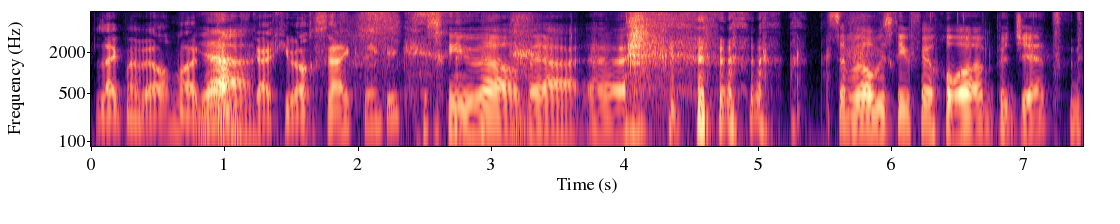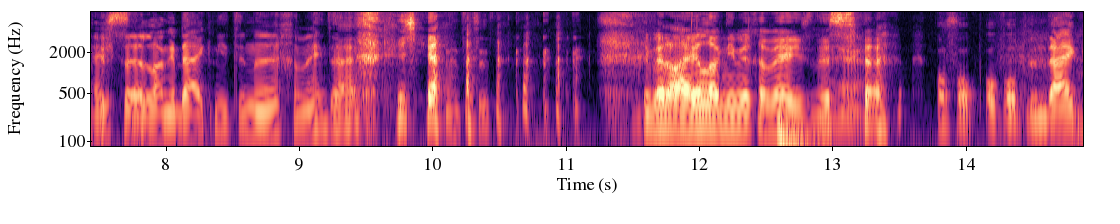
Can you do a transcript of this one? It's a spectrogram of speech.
Lijkt mij wel, maar Ja. dan krijg je wel gezeik, denk ik. Misschien wel, maar ja. eh, ze hebben wel misschien veel eh, budget. dus- Heeft uh, Lange Dijk niet een eh, gemeentehuis? ja, ik ben al heel lang niet meer geweest, dus... Ja, ja. of, op, of op een dijk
